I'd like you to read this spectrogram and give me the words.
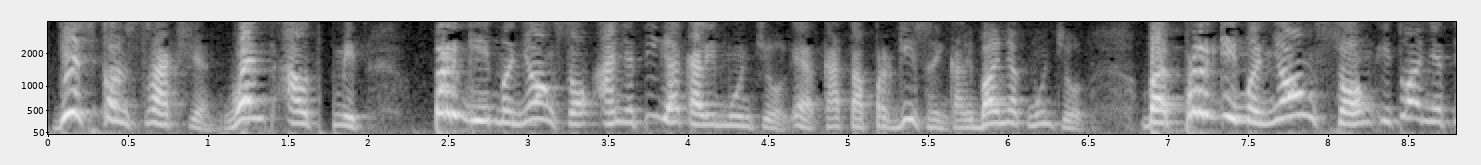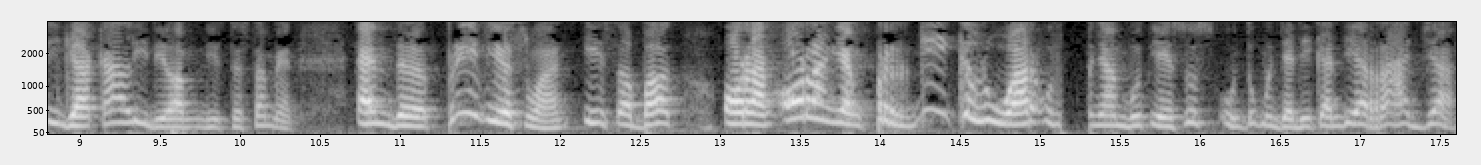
This construction went out to meet. Pergi menyongsong hanya tiga kali muncul. Ya, kata pergi sering kali banyak muncul. But pergi menyongsong itu hanya tiga kali dalam New Testament. And the previous one is about orang-orang yang pergi keluar untuk menyambut Yesus untuk menjadikan dia raja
